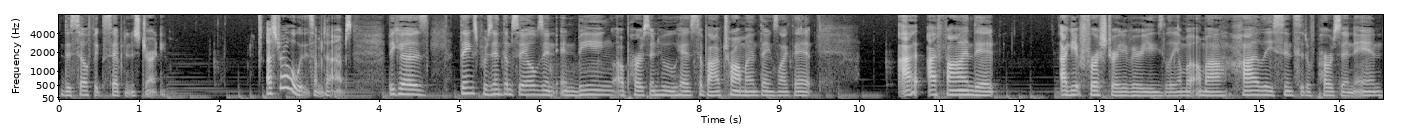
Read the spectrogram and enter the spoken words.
the self acceptance journey. I struggle with it sometimes because things present themselves and, and being a person who has survived trauma and things like that, I, I find that I get frustrated very easily. I'm a, I'm a highly sensitive person and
